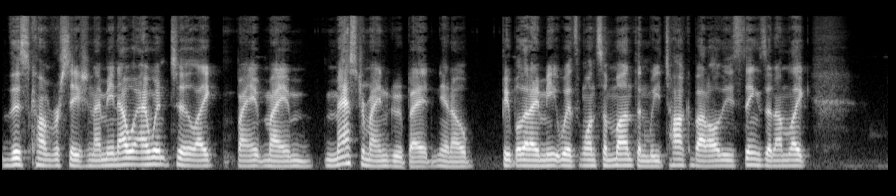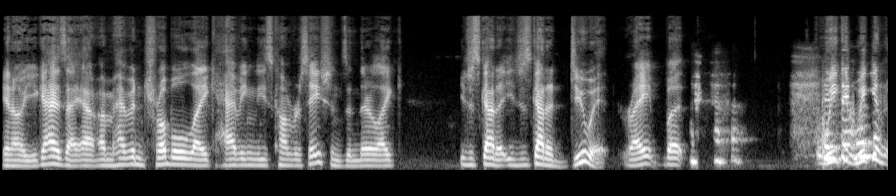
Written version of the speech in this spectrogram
this conversation. I mean I, I went to like my my mastermind group. I you know people that i meet with once a month and we talk about all these things and i'm like you know you guys i i'm having trouble like having these conversations and they're like you just gotta you just gotta do it right? But we can we can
